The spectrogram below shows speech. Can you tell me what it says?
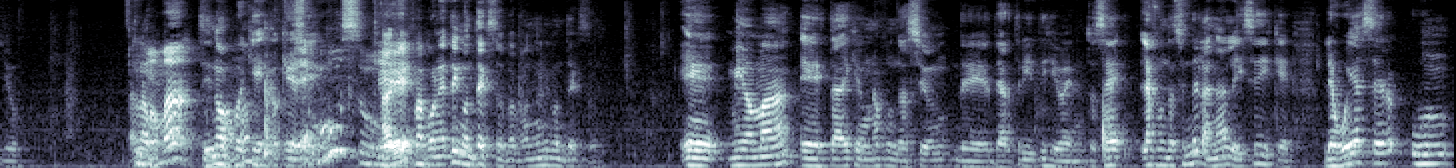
Yo. Tu mamá. Sí, no, porque, ok, ¿Qué? Uso. A ver, para ponerte en contexto, para ponerte en contexto. Eh, mi mamá eh, está de que en una fundación de, de artritis y vaina. Entonces, la fundación de la NA le dice que le voy a hacer un.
